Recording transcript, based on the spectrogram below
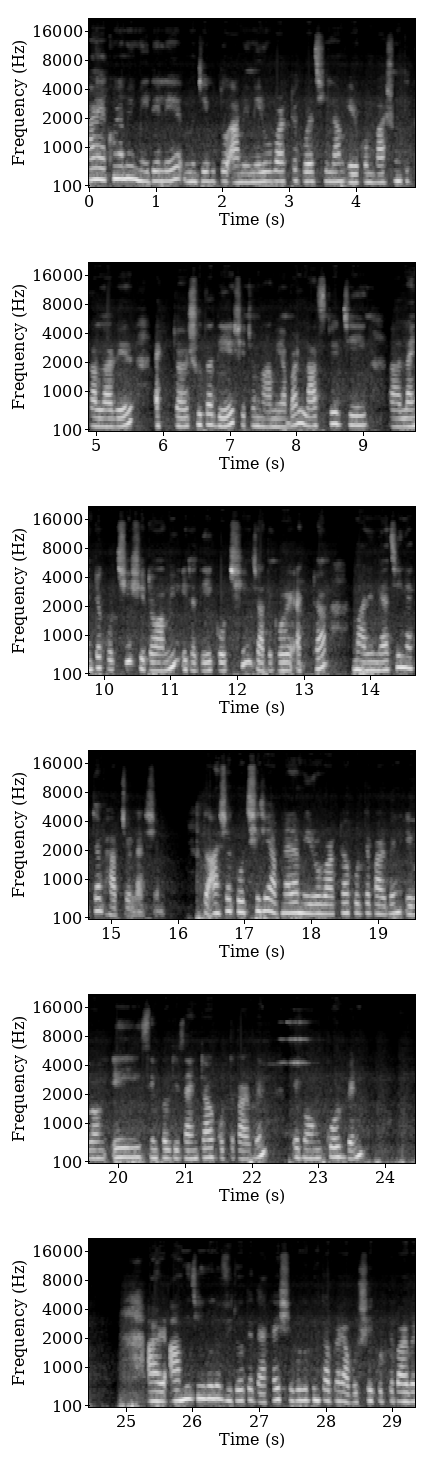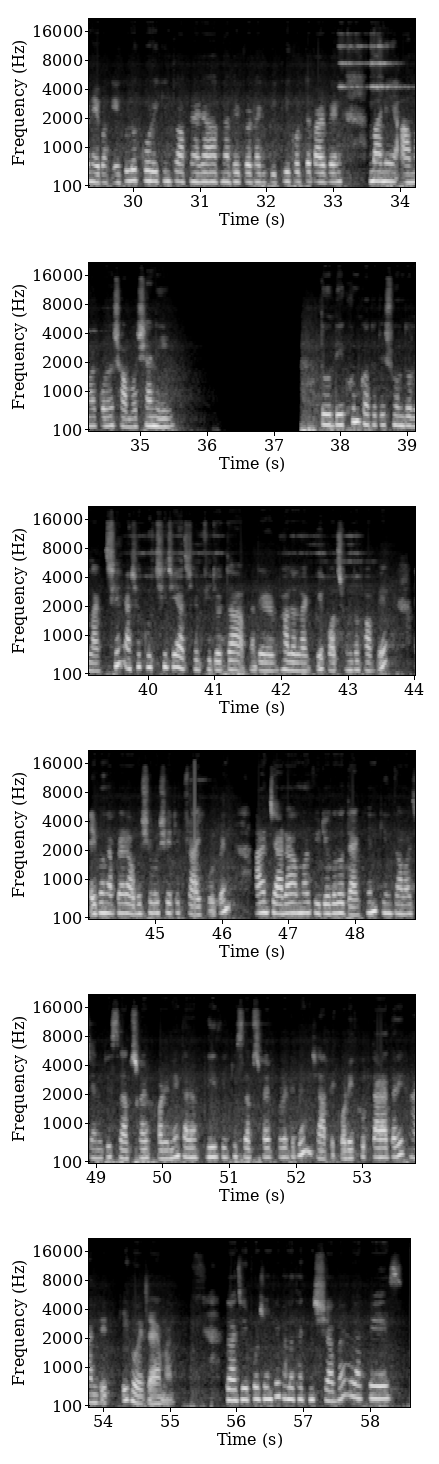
আর এখন আমি মিডেলে যেহেতু আমি মেরু ওয়ার্কটা করেছিলাম, এরকম বাসন্তী কালারের একটা সুতা দিয়ে, সেজন্য আমি আবার লাস্টের যে লাইনটা করছি, সেটাও আমি এটা দিয়ে করছি, যাতে করে একটা মানে ম্যাচিং একটা ভাব চলে আসে। তো আশা করছি যে আপনারা মিরর ওয়ার্কটাও করতে পারবেন এবং এই সিম্পল ডিজাইনটাও করতে পারবেন এবং করবেন। আর আমি যেগুলো ভিডিওতে দেখাই সেগুলো কিন্তু আপনারা অবশ্যই করতে পারবেন এবং এগুলো করে কিন্তু আপনারা আপনাদের প্রোডাক্ট বিক্রি করতে পারবেন। মানে আমার কোনো সমস্যা নেই। তো দেখুন কতটা সুন্দর লাগছে। আশা করছি যে আজকের ভিডিওটা আপনাদের ভালো লাগবে, পছন্দ হবে এবং আপনারা অবশ্যই অবশ্যই এটা ট্রাই করবেন। আর যারা আমার ভিডিওগুলো দেখেন কিন্তু আমার চ্যানেলটি সাবস্ক্রাইব করেনি তারা প্লিজ একটু সাবস্ক্রাইব করে দেবেন যাতে করে খুব তাড়াতাড়ি হান্ড্রেড কি হয়ে যায় আমার। তো আজ এই পর্যন্তই, ভালো থাকবেন সবাই, আল্লাহ হাফেজ।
